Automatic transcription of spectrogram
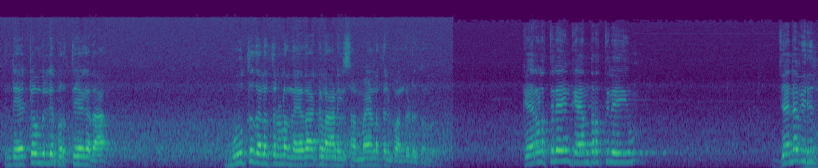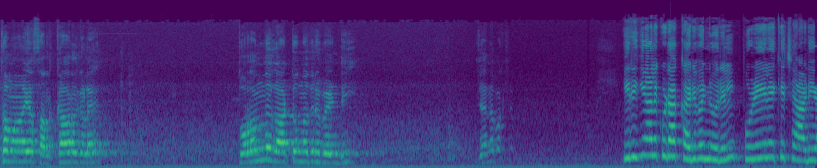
ഇതിന്റെ ഏറ്റവും വലിയ പ്രത്യേകത ബൂത്ത് തലത്തിലുള്ള നേതാക്കളാണ് ഈ സമ്മേളനത്തിൽ പങ്കെടുക്കുന്നത്. കേരളത്തിലെയും കേന്ദ്രത്തിലെയും ജനവിരുദ്ധമായ സർക്കാരുകളെ തുറന്നു കാട്ടുന്നതിനു വേണ്ടി ജനപക്ഷ. ഇരിങ്ങാലക്കുട കരുവന്നൂരിൽ പുഴയിലേക്ക് ചാടിയ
